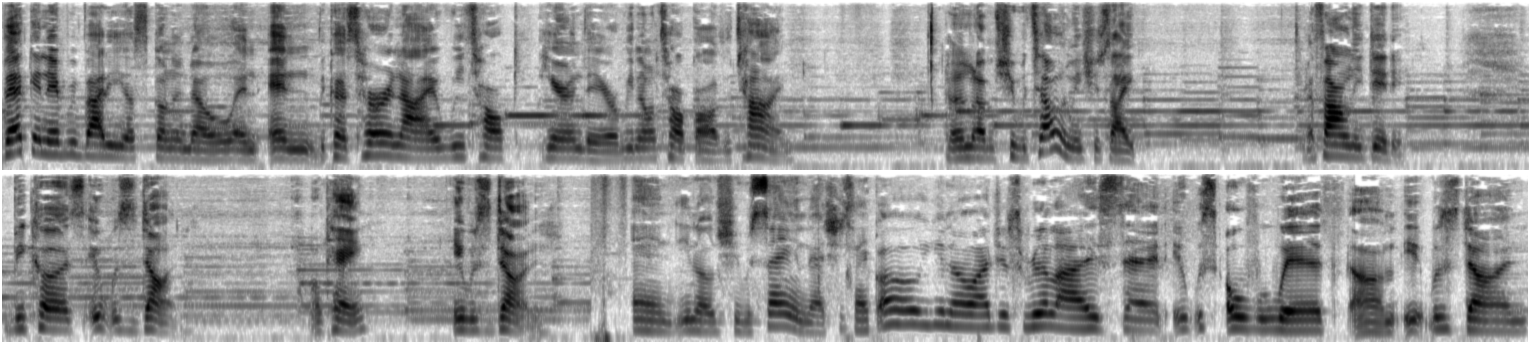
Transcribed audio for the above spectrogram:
Beck and everybody else gonna know, and and because her and I we talk here and there, we don't talk all the time. And um, she was telling me, she's like, I finally did it because it was done. Okay, it was done. And, you know, she was saying that. She's like, oh, you know, I just realized that it was over with, um, it was done,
